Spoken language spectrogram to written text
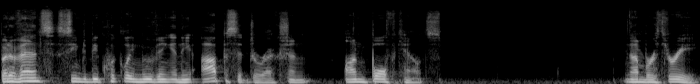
But events seem to be quickly moving in the opposite direction on both counts. Number three,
